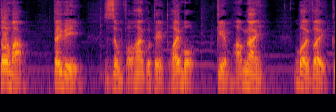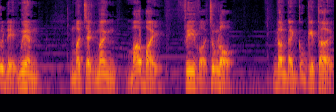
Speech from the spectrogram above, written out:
tơ mảng. Thay vì dùng pháo hai có thể thoái một, kiểm hãm ngay. Bởi vậy cứ để nguyên, mà chảnh Minh, mã bảy phi vào trung lộ. Đòn đánh cũng kịp thời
